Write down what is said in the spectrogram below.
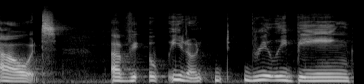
out of you know really being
